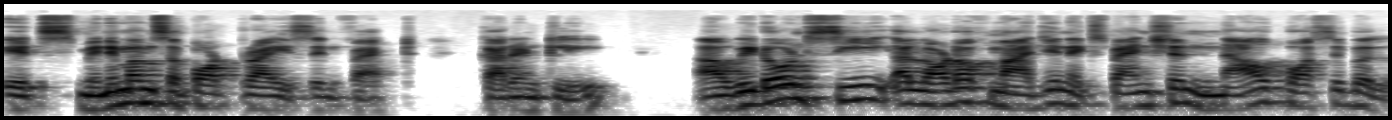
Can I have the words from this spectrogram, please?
its minimum support price, in fact, currently, uh, we don't see a lot of margin expansion now possible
